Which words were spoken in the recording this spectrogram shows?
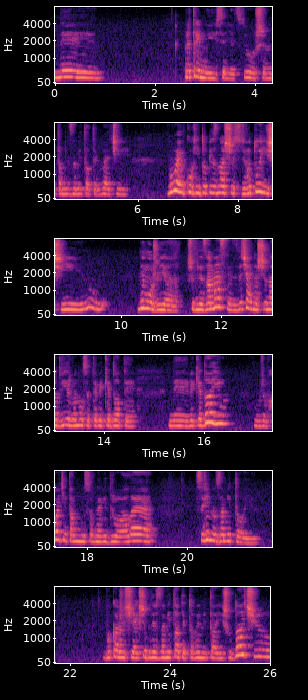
Не притримуюся я цього, що там не замітати ввечері. Буває в кухні допізна щось готуєш і ну, не можу я, щоб не замести. Звичайно, що на двір виносити, викидати не викидаю, вже в хаті там мусорне відро, але все рівно замітаю. Бо кажуть, що якщо будеш замітати, то вимітаєш удачу,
